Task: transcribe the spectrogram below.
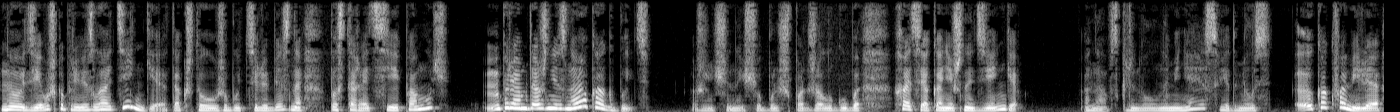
но девушка привезла деньги, так что уже будьте любезны, постарайтесь ей помочь». «Прям даже не знаю, как быть». Женщина еще больше поджала губы. «Хотя, конечно, деньги...» Она взглянула на меня и осведомилась. Э, как фамилия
